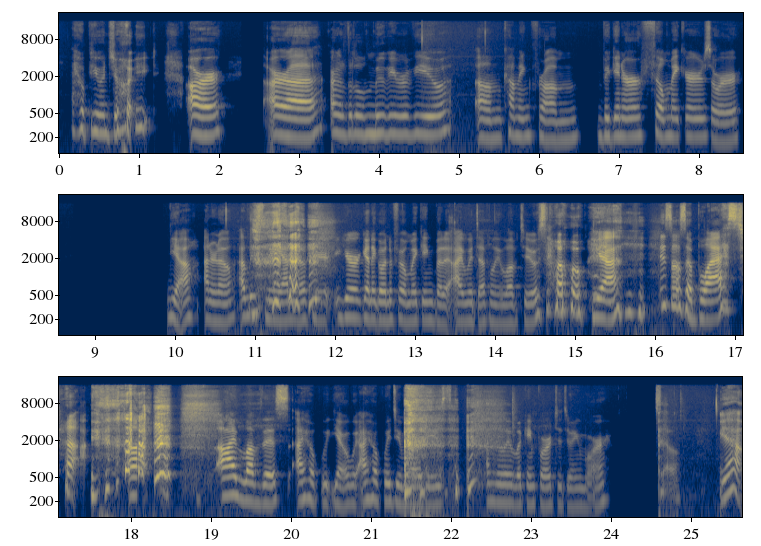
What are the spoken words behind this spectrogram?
I hope you enjoyed our our uh, our little movie review um, coming from beginner filmmakers or yeah, I don't know. At least me. I don't know if you're you're gonna go into filmmaking, but I would definitely love to. So yeah, this was a blast. uh, I love this. I hope we yeah. We, I hope we do more of these. I'm really looking forward to doing more. So yeah,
